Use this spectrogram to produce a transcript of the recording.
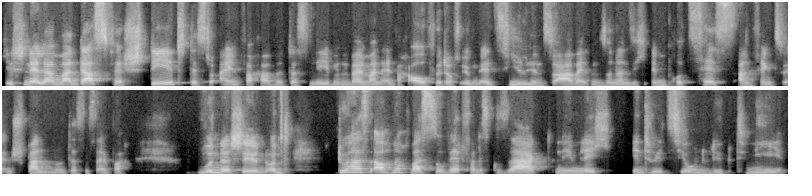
je schneller man das versteht, desto einfacher wird das Leben, weil man einfach aufhört, auf irgendein Ziel hinzuarbeiten, sondern sich im Prozess anfängt zu entspannen. Und das ist einfach wunderschön. Und du hast auch noch was so Wertvolles gesagt, nämlich Intuition lügt nie.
